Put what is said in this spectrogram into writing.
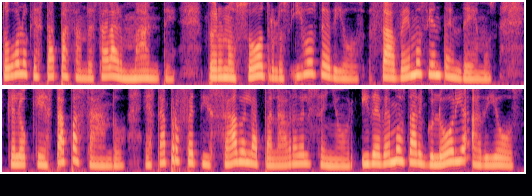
todo lo que está pasando es alarmante, pero nosotros, los hijos de Dios, sabemos y entendemos que lo que está pasando está profetizado en la palabra del Señor y debemos dar gloria a Dios,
